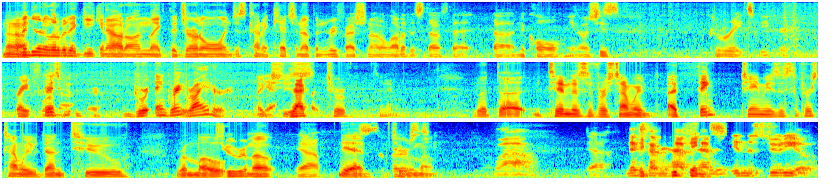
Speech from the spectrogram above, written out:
No, I've been doing a little bit of geeking out on like the journal and just kind of catching up and refreshing on a lot of the stuff that uh, Nicole, you know, she's a great speaker, great flow Great back. Gr- and great writer. Like Yeah, she's exactly. ter- But uh, Tim, this is the first time we've. I think Jamie, is this the first time we've done two remote? Two remote, yeah, yeah, this two first. remote. wow. yeah. Next Big- time we big have to have it in the studio.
